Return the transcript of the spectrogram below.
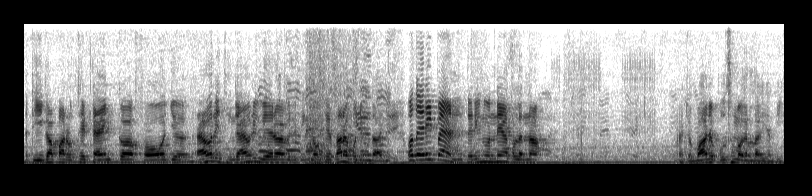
ਤਾਂ ਠੀਕ ਆ, ਪਰ ਉੱਥੇ ਟੈਂਕ, ਫੌਜ ਐਵਰੀਥਿੰਗ ਐਵਰੀਵੇਅਰ ਐਵਰੀਥਿੰਗ ਉੱਥੇ ਸਾਰਾ ਕੁਝ ਹੁੰਦਾ ਜੀ। ਉਹ ਤੇਰੀ ਭੈਣ ਨੂੰ, ਤੇਰੀ ਨੂੰ ਅੰਨੇ ਅਕਲ ਲੰਨਾ ਮੈਂ ਚੋ ਬਾਅਦ ਚੋਂ ਪੁਲਿਸ ਮਗਰ ਲੱਗ ਜਾਂਦੀ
